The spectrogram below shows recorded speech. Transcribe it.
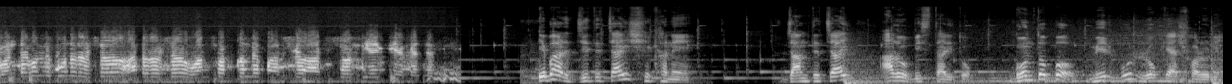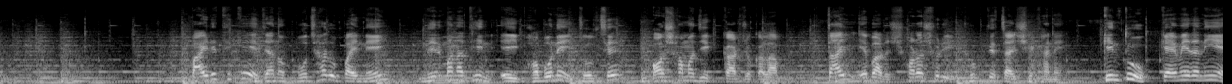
ঘণ্টা করলে পনেরোশো আঠারোশো করলে পাঁচশো, আটশো ভিআইপি এক হাজার এবার যেতে চাই সেখানে। জানতে চাই আরও বিস্তারিত। গন্তব্য মিরপুর রোকেয়া সরণি। বাইরে থেকে যেন বোঝার উপায় নেই, নির্মাণাধীন এই ভবনেই চলছে অসামাজিক কার্যকলাপ। তাই এবার সরাসরি ঢুকতে চাই সেখানে। কিন্তু ক্যামেরা নিয়ে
